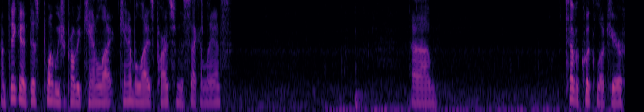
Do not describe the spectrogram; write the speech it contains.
I'm thinking at this point we should probably cannibalize parts from the second lance. Um, let's have a quick look here.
